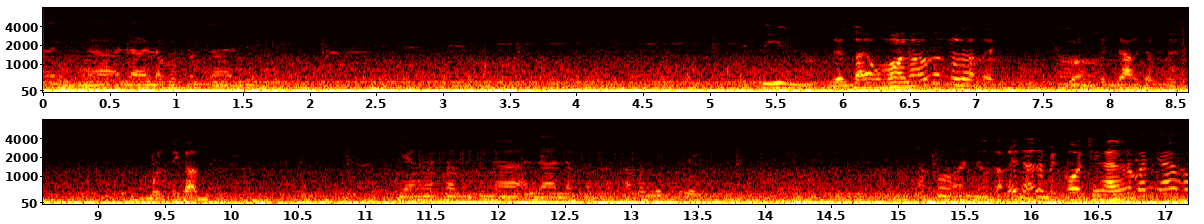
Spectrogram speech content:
Ay, naaalala ko pa dati. Ito yun, no? Diyan tayo kumuha na ano na natin. Oo. Doon sa junction na yun. Multicab. Kaya nga sabi ko naaalala ko. Ako nag-drive. Ako ano, Laki na, may coaching nga naman niya ako.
